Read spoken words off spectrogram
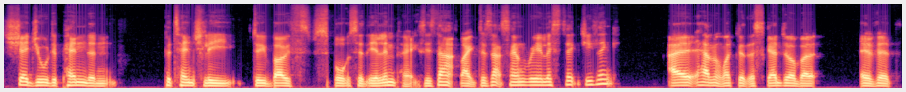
schedule dependent potentially do both sports at the Olympics. Is that like, does that sound realistic? Do you think? I haven't looked at the schedule, but if it's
